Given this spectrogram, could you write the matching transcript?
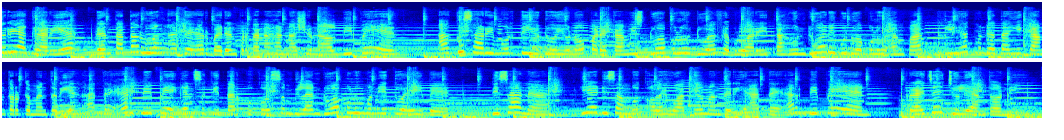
Menteri Agraria dan Tata Ruang ATR Badan Pertanahan Nasional BPN, Agus Harimurti Yudhoyono pada Kamis 22 Februari tahun 2024 terlihat mendatangi kantor Kementerian ATR BPN sekitar pukul 9.20 menit WIB. Di sana, ia disambut oleh Wakil Menteri ATR BPN, Raja Juliantoni.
